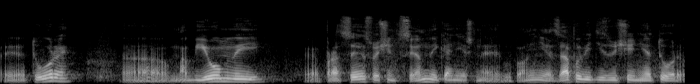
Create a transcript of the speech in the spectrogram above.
э, Торы, а, объемный э, процесс, очень ценный, конечно, выполнение заповеди изучения Торы.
